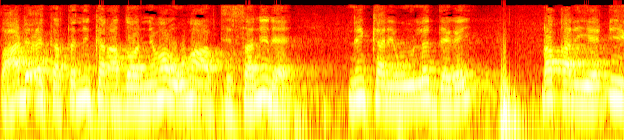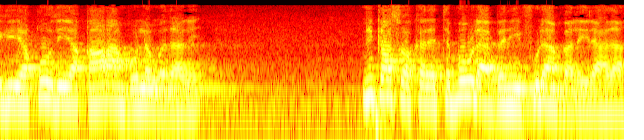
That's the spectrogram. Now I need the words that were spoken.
waxaa dhici karta ninkan addoonnimo uguma abtirsanine ninkani wuu la degay dhaqan iyo dhiig iyo quud iyo qaaraan buu la wadaagay. Ninkaasoo kaleeta mawlaa banii fulaan baa la yidhaahdaa.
